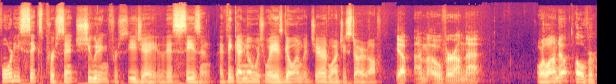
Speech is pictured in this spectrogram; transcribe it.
46% shooting for CJ this season. I think I know which way he's going, but Jared, why don't you start it off? Yep, I'm over on that. Orlando? Over.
